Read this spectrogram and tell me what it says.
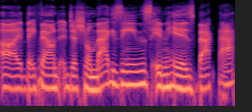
they found additional magazines in his backpack.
